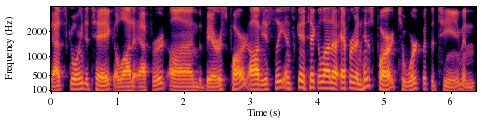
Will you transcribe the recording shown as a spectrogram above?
that's going to take a lot of effort on the Bears' part, obviously, and it's going to take a lot of effort on his part to work with the team and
